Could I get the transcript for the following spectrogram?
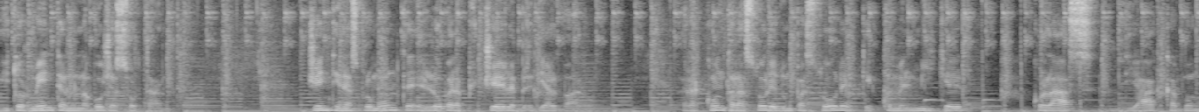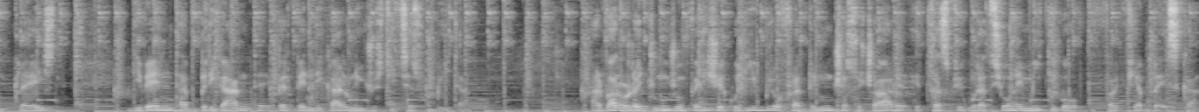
I tormenti hanno una voce assortante. Gente in Aspromonte è l'opera più celebre di Alvaro. Racconta la storia di un pastore che, come il Michael Colas di H. von Kleist, diventa brigante per vendicare un'ingiustizia subita. Alvaro raggiunge un felice equilibrio fra denuncia sociale e trasfigurazione mitico-fiabesca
